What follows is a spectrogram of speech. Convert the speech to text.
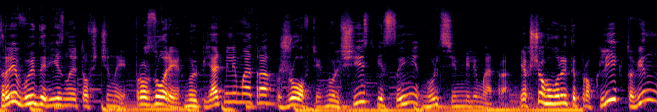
Три види різної товщини: прозорі 0,5 мм, жовті 0,6 і сині 0,7 мм. Якщо говорити про клік, то він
